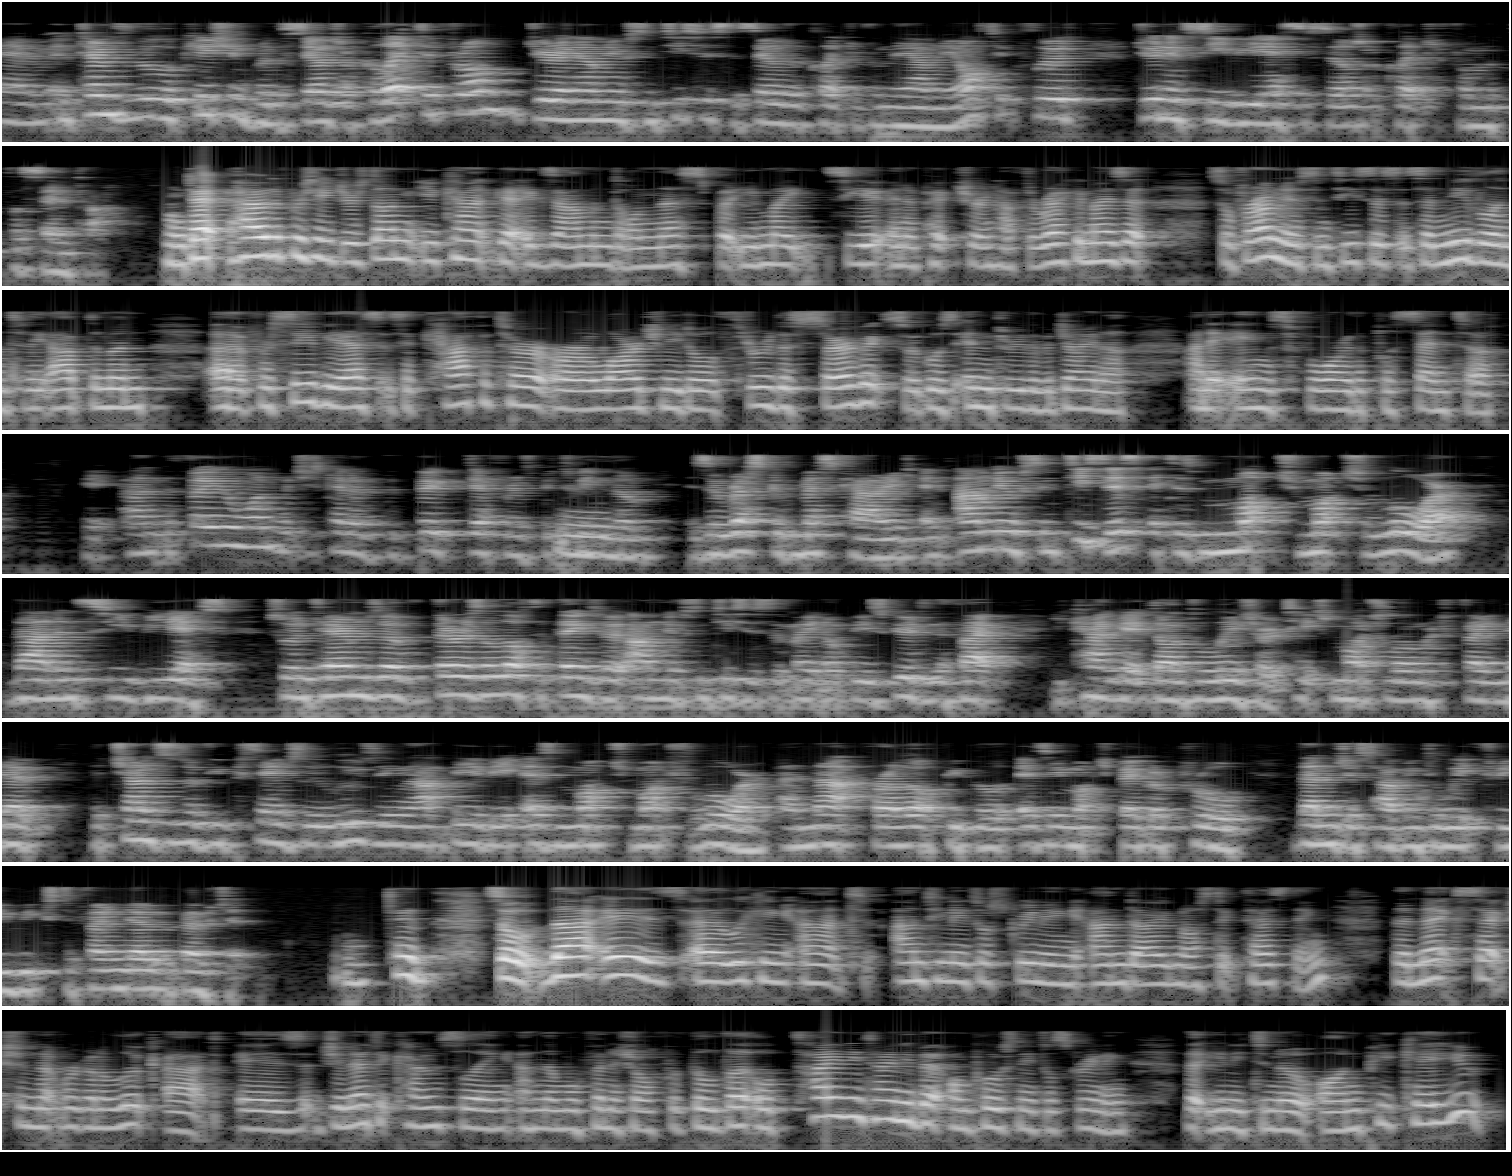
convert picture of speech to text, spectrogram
Um, in terms of the location where the cells are collected from, during amniocentesis, the cells are collected from the amniotic fluid. During CVS, the cells are collected from the placenta. Okay, how the procedure is done, you can't get examined on this, but you might see it in a picture and have to recognize it. So for amniocentesis, it's a needle into the abdomen. Uh, for CVS, it's a catheter or a large needle through the cervix, so it goes in through the vagina, and it aims for the placenta. Okay, and the final one, which is kind of the big difference between mm. them, is the risk of miscarriage. In amniocentesis, it is much, much lower than in CVS. So in terms of, there is a lot of things about amniocentesis that might not be as good in the fact you can't get it done till later. It takes much longer to find out. The chances of you potentially losing that baby is much, much lower. And that, for a lot of people, is a much bigger pro than just having to wait three weeks to find out about it. Okay, so that is uh, looking at antenatal screening and diagnostic testing. The next section that we're going to look at is genetic counselling, and then we'll finish off with the little tiny, tiny bit on postnatal screening that you need to know on PKU.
